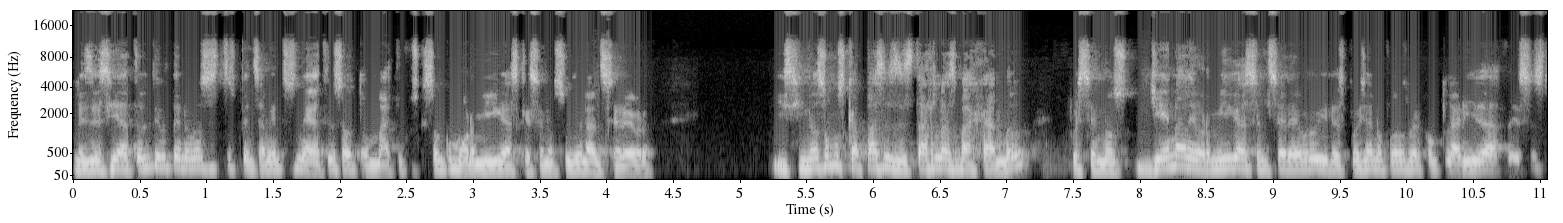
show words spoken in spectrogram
les decía, todo el tiempo tenemos estos pensamientos negativos automáticos que son como hormigas que se nos suben al cerebro. Y si no somos capaces de estarlas bajando, pues se nos llena de hormigas el cerebro y después ya no podemos ver con claridad. Esa es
